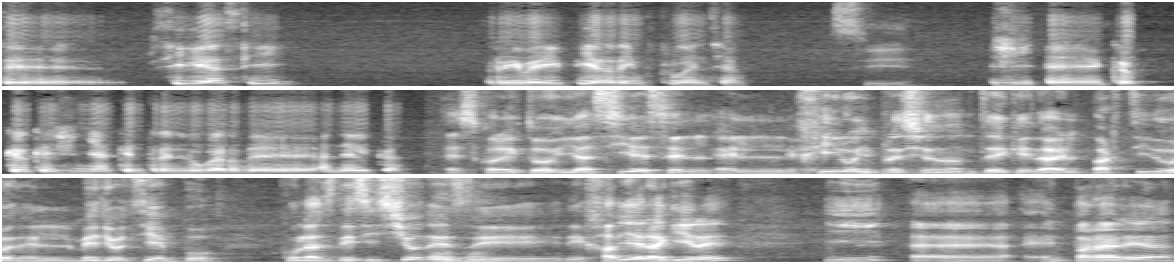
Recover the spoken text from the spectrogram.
se sigue así. Ribery pierde influencia. Sí. Eh, creo, creo que Gignac entra en lugar de Anelka. Es correcto, y así es el, el, giro impresionante que da el partido en el medio tiempo, con las decisiones de, de Javier Aguirre y eh, en paralelo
